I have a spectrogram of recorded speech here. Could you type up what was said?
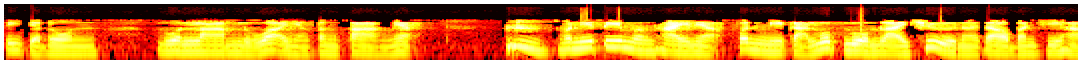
ที่จะโดนลวนลามหรือว่าอย่างต่าง ๆ เนี่ย วันนี้ที่เมืองไทยเนี่ยเพิ่นมีการรวบรวมรายชื่อนะเจ้าบัญชีหา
